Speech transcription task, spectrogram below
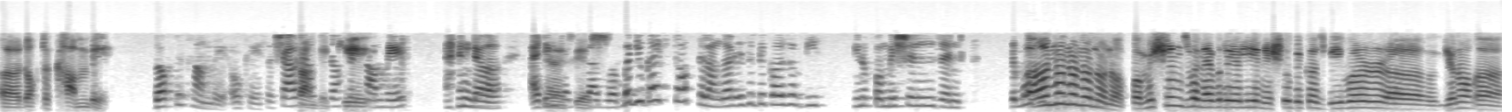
uh, Dr. Kambe. Dr. Kambe. Okay, so shout out to Dr. K- Kambe. And uh, I think Yes, that's yes. that work. But you guys stopped the langar. Is it because of these, you know, permissions and the Uh, no, no, no, no, no. Permissions were never really an issue because we were, uh, you know, uh,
